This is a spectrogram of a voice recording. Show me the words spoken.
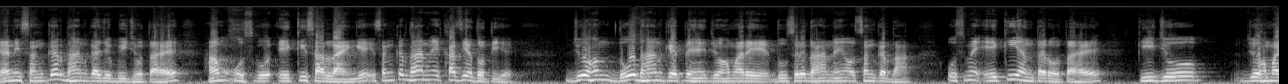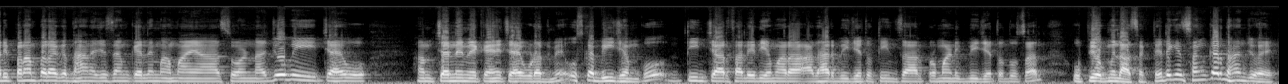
यानी संकर धान का जो बीज होता है हम उसको एक ही साल लाएँगे। संकर धान में एक खासियत होती है जो हम दो धान कहते हैं जो हमारे दूसरे धान हैं और संकर धान उसमें एक ही अंतर होता है कि जो जो हमारी परंपरागत धान है जैसे हम कह लें महमाया स्वर्णा जो भी चाहे वो हम चने में कहें चाहे उड़द में उसका बीज हमको तीन चार साल यदि हमारा आधार बीज है तो तीन साल प्रमाणित बीज है तो दो साल उपयोग में ला सकते हैं। लेकिन संकर धान जो है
